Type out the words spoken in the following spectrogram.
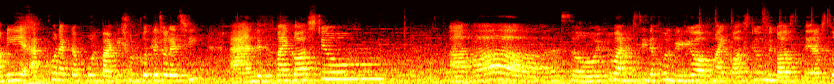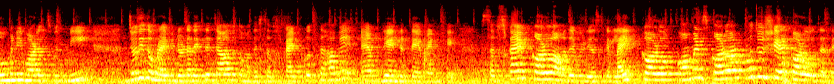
আমি এখন একটা ফুল পার্টি শ্যুট করতে চলেছি and this is my costume video of my costume, because there are so many models with me, যদি তোমরা এই ভিডিওটা দেখতে চাও, তো তোমাদের সাবস্ক্রাইব করতে হবে এমডি এন্টারটেনমেন্টকে সাবস্ক্রাইব করো, আমাদের ভিডিওসকে লাইক করো কমেন্টস করো, আর প্রচুর শেয়ার করো, যাতে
